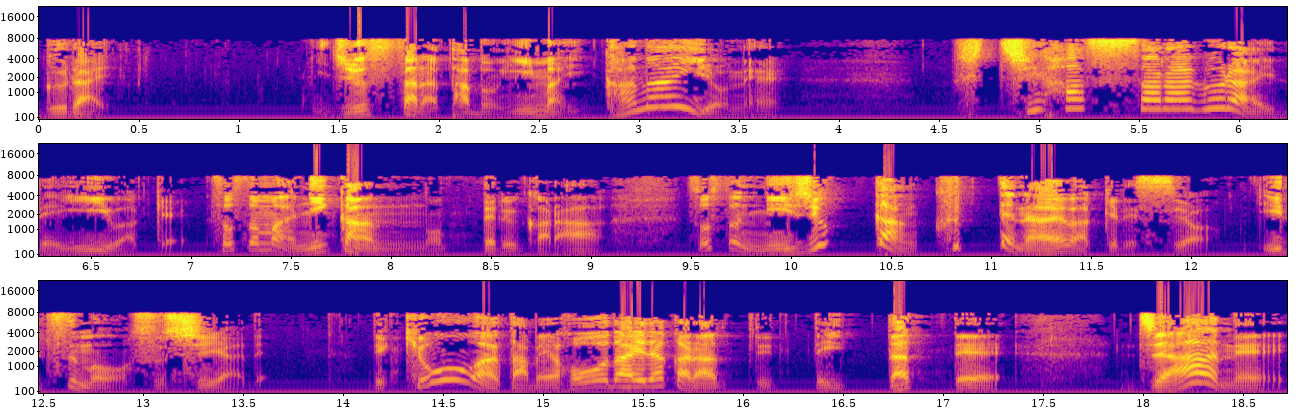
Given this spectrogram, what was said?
ぐらい。10皿多分今いかないよね。7、8皿ぐらいでいいわけ。そうするとまあ2貫乗ってるから、そうすると20貫食ってないわけですよ。いつも寿司屋で。で、今日は食べ放題だからって言って行ったって、じゃあね、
